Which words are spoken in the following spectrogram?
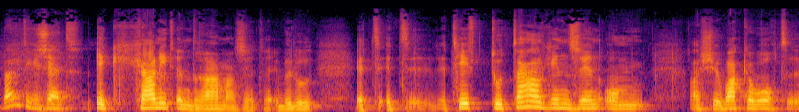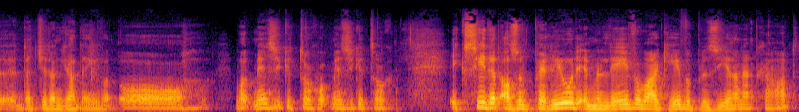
buiten gezet. Ik ga niet in drama zitten. Ik bedoel, het, het, het heeft totaal geen zin om als je wakker wordt, eh, dat je dan gaat denken van, oh, wat mis ik het toch, wat mis ik het toch. Ik zie dat als een periode in mijn leven waar ik heel veel plezier aan heb gehad.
